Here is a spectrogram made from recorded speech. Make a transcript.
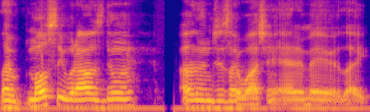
Like mostly what I was doing, other than just like watching anime or like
